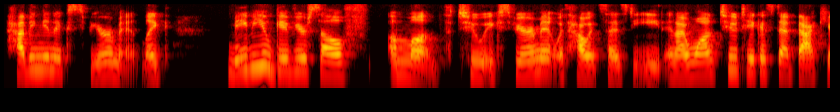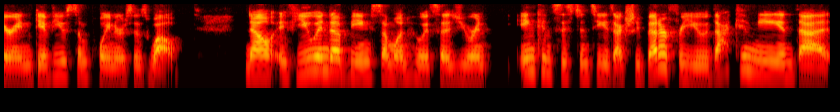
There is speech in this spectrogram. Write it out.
having an experiment. Like maybe you give yourself a month to experiment with how it says to eat. And I want to take a step back here and give you some pointers as well. Now, if you end up being someone who it says your inconsistency is actually better for you, that can mean that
